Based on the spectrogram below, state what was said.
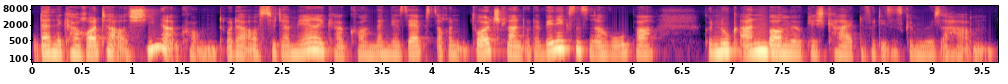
deine Karotte aus China kommt oder aus Südamerika kommt, wenn wir selbst auch in Deutschland oder wenigstens in Europa genug Anbaumöglichkeiten für dieses Gemüse haben.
